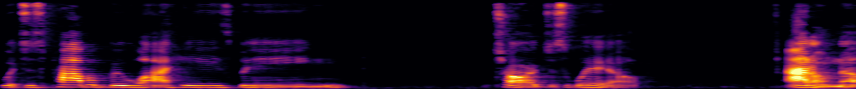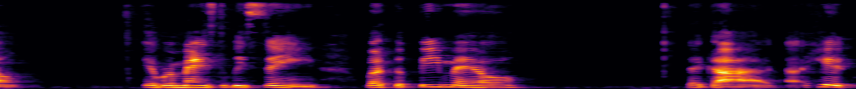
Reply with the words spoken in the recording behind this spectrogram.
which is probably why he's being charged as well. I don't know. It remains to be seen. But the female that got uh, hit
